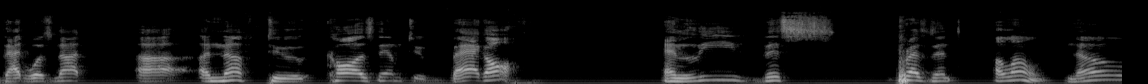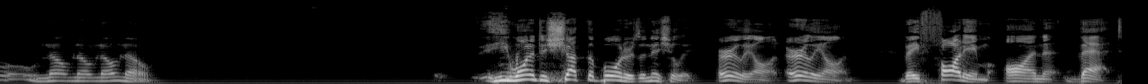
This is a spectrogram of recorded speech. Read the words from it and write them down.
That was not uh, enough to cause them to bag off and leave this president alone. No, no, no, no, no. He wanted to shut the borders initially, early on, early on. They fought him on that,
